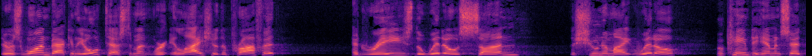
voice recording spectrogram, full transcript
There was one back in the Old Testament where Elisha the prophet had raised the widow's son, the Shunammite widow, who came to him and said,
